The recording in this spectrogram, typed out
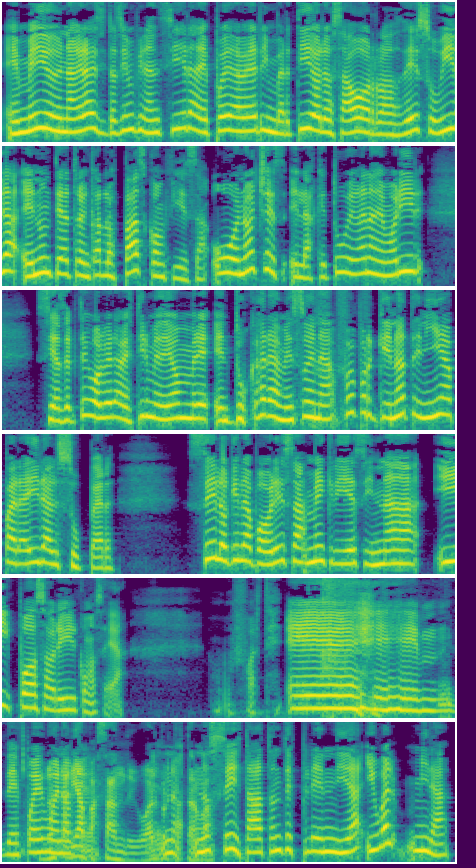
En medio de una grave situación financiera, después de haber invertido los ahorros de su vida en un teatro en Carlos Paz, confiesa, hubo noches en las que tuve ganas de morir. Si acepté volver a vestirme de hombre, en tu cara me suena, fue porque no tenía para ir al súper. Sé lo que es la pobreza, me crié sin nada y puedo sobrevivir como sea. Fuerte. Eh, después, no bueno. estaría que- pasando igual no, está no sé, está bastante espléndida. Igual, mira,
